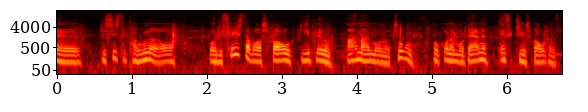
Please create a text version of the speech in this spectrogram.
øh, de sidste par hundrede år, hvor de fleste af vores skove de er blevet meget, meget monoton på grund af moderne, effektiv skovdrift.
